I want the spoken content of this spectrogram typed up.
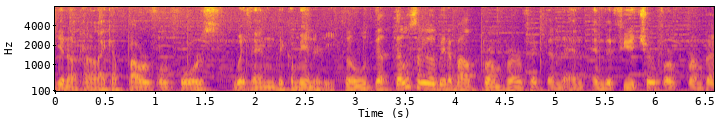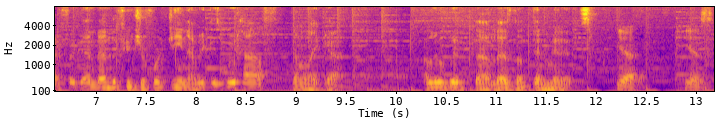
you know, kind of like a powerful force within the community. So th- tell us a little bit about Prompt Perfect and, and, and the future for Prompt Perfect and then the future for Jina, because we have kind of like a, a little bit uh, less than 10 minutes. Yeah, yes.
